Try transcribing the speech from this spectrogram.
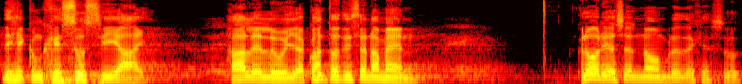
Dije, con Jesús sí hay. Aleluya. ¿Cuántos dicen amén? Gloria es el nombre de Jesús.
